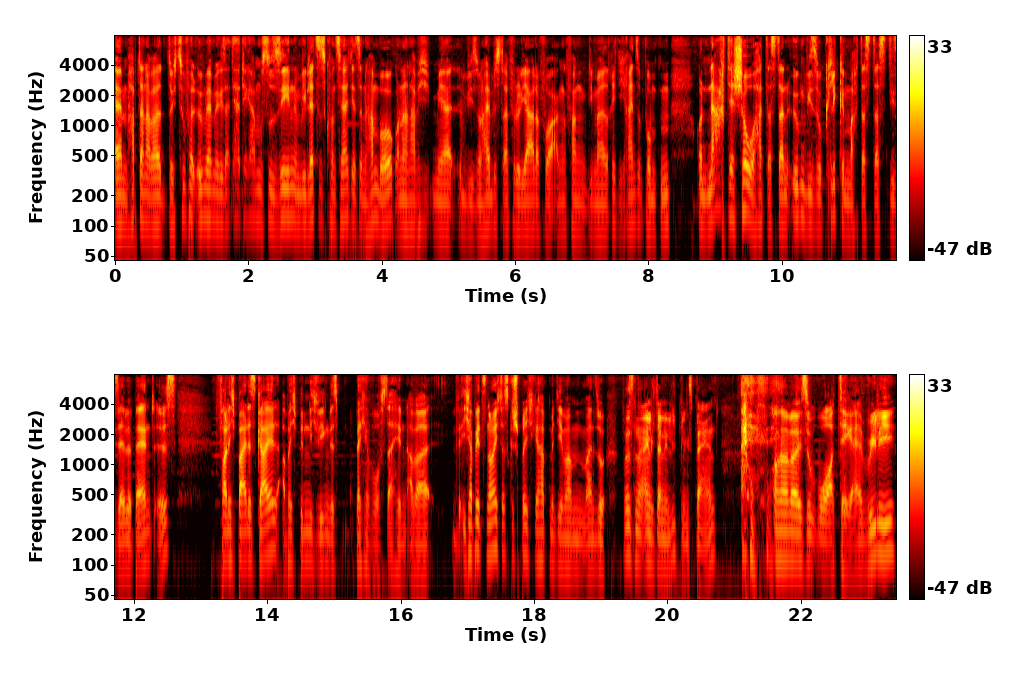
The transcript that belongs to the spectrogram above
ähm, hab dann aber durch Zufall irgendwer mir gesagt, ja, Digga, musst du sehen, irgendwie letztes Konzert jetzt in Hamburg. Und dann habe ich mir irgendwie so ein halbes, dreiviertel Jahr davor angefangen, die mal richtig reinzupumpen. Und nach der Show hat das dann irgendwie so Klick gemacht, dass das dieselbe Band ist. Fand ich beides geil, aber ich bin nicht wegen des Becherwurfs dahin. Aber ich habe jetzt neulich das Gespräch gehabt mit jemandem, meinte so, was ist denn eigentlich deine Lieblingsband? und dann war ich so, wow, Digga, really?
